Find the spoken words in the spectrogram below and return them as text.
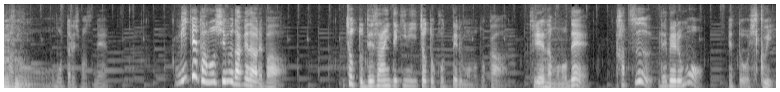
あの思ったりしますね。見て楽しむだけであれば、ちょっとデザイン的にちょっと凝ってるものとか、綺麗なもので、かつ、レベルも、えっと、低い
